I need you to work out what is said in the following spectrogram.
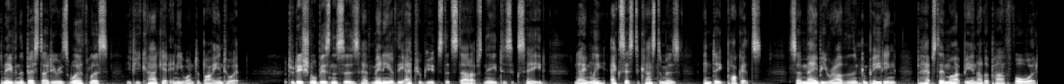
and even the best idea is worthless if you can't get anyone to buy into it. Traditional businesses have many of the attributes that startups need to succeed, namely access to customers and deep pockets. So maybe rather than competing, perhaps there might be another path forward.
